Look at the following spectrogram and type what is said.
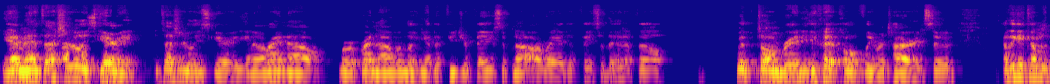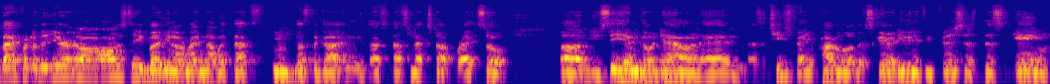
Yeah, man, it's actually really scary. It's actually really scary. You know, right now, we're right now we're looking at the future face, if not already the face of the NFL, with Tom Brady hopefully retiring soon. I think he comes back for another year, in all honesty. But you know, right now, like that's that's the guy. That's that's next up, right? So um, you see him go down, and as a Chiefs fan, you're probably a little bit scared. Even if he finishes this game,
